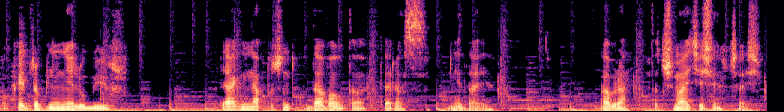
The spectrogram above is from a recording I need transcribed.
Bo K-Drop mnie nie lubi już. Tak jak mi na początku dawał, to teraz nie daje. Dobra, to trzymajcie się, cześć.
